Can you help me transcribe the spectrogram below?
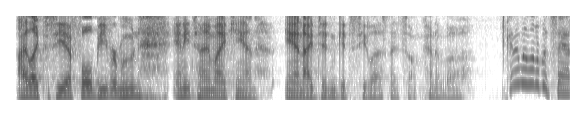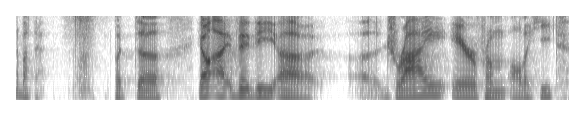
I like to see a full beaver moon anytime I can, and I didn't get to see last night, so I'm kind of uh, kind of a little bit sad about that. But uh, you know, I the the uh, uh, dry air from all the heat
